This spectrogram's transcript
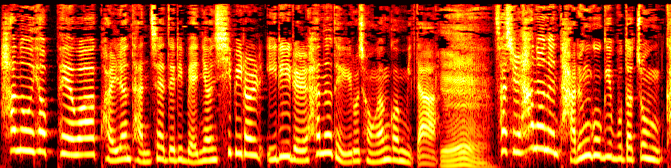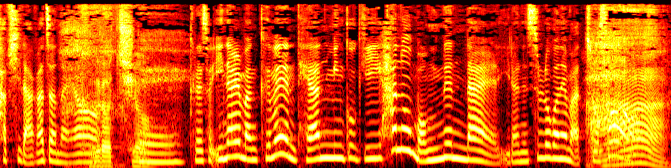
한우 협회와 관련 단체들이 매년 11월 1일을 한우 데이로 정한 겁니다. 예. 사실 한우는 다른 고기보다 좀 값이 나가잖아요. 그렇죠. 네. 그래서 이날만큼은 대한민국이 한우 먹는 날이라는 슬로건에 맞춰서 아,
